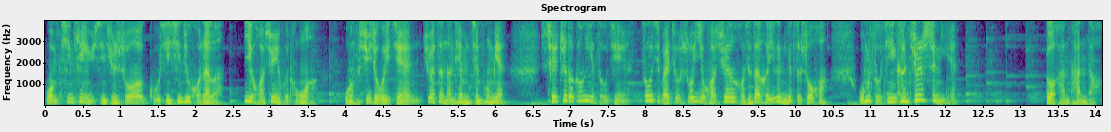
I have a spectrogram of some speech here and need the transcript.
我们听天宇星君说，古行星君回来了，易华轩也会同往。”我们许久未见，居然在南天门前碰面。谁知道刚一走近，邹继白就说易华轩好像在和一个女子说话。我们走近一看，居然是你。洛寒叹道：“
